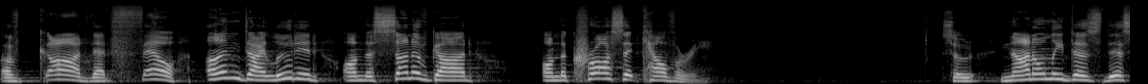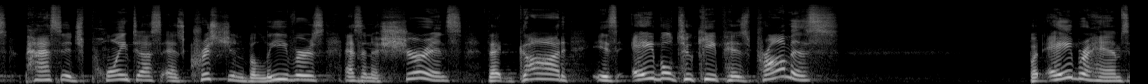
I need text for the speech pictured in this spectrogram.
of God that fell undiluted on the Son of God on the cross at Calvary. So, not only does this passage point us as Christian believers as an assurance that God is able to keep his promise, but Abraham's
